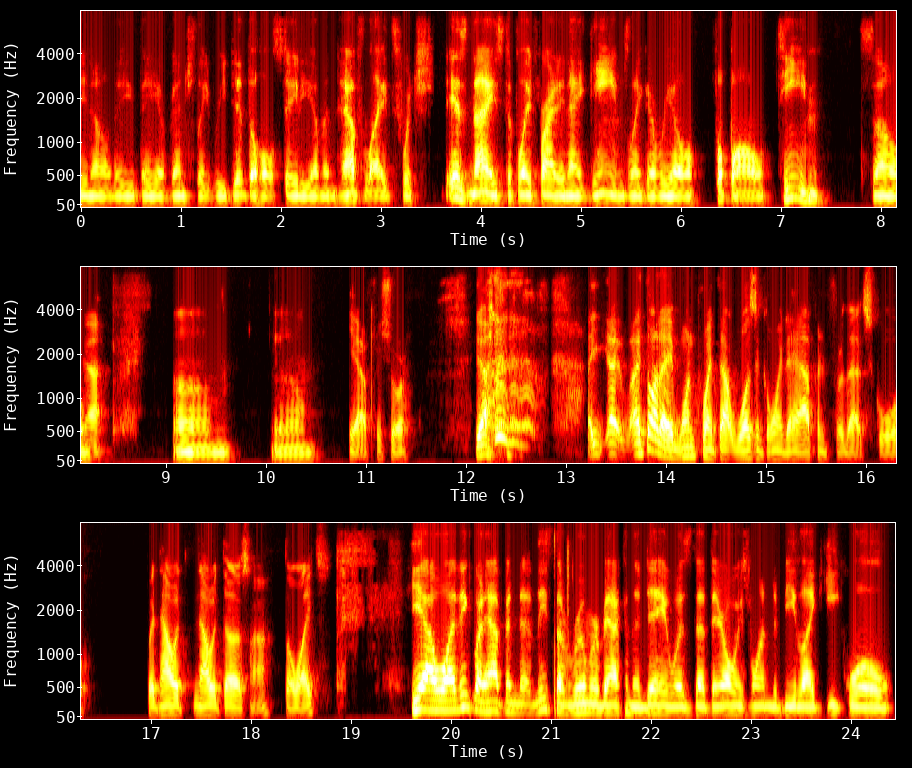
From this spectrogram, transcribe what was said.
you know they they eventually redid the whole stadium and have lights, which is nice to play Friday night games like a real football team. So, yeah, um, you know, yeah, for sure. Yeah, I, I I thought at one point that wasn't going to happen for that school, but now it now it does, huh? The lights. Yeah, well, I think what happened, at least the rumor back in the day, was that they always wanted to be like equal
